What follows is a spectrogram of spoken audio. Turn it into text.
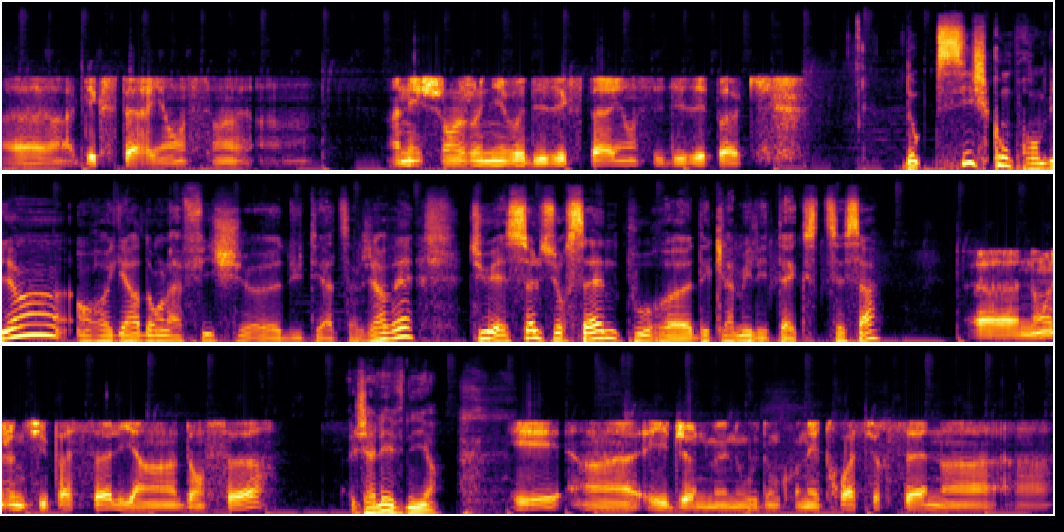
euh, d'expérience, un, un- un échange au niveau des expériences et des époques. Donc, si je comprends bien, en regardant l'affiche euh, du théâtre Saint-Gervais, tu es seul sur scène pour déclamer les textes, c'est ça? Non, je ne suis pas seul, il y a un danseur J'allais venir. et, un- et John Menou, donc on est trois sur scène à, à-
